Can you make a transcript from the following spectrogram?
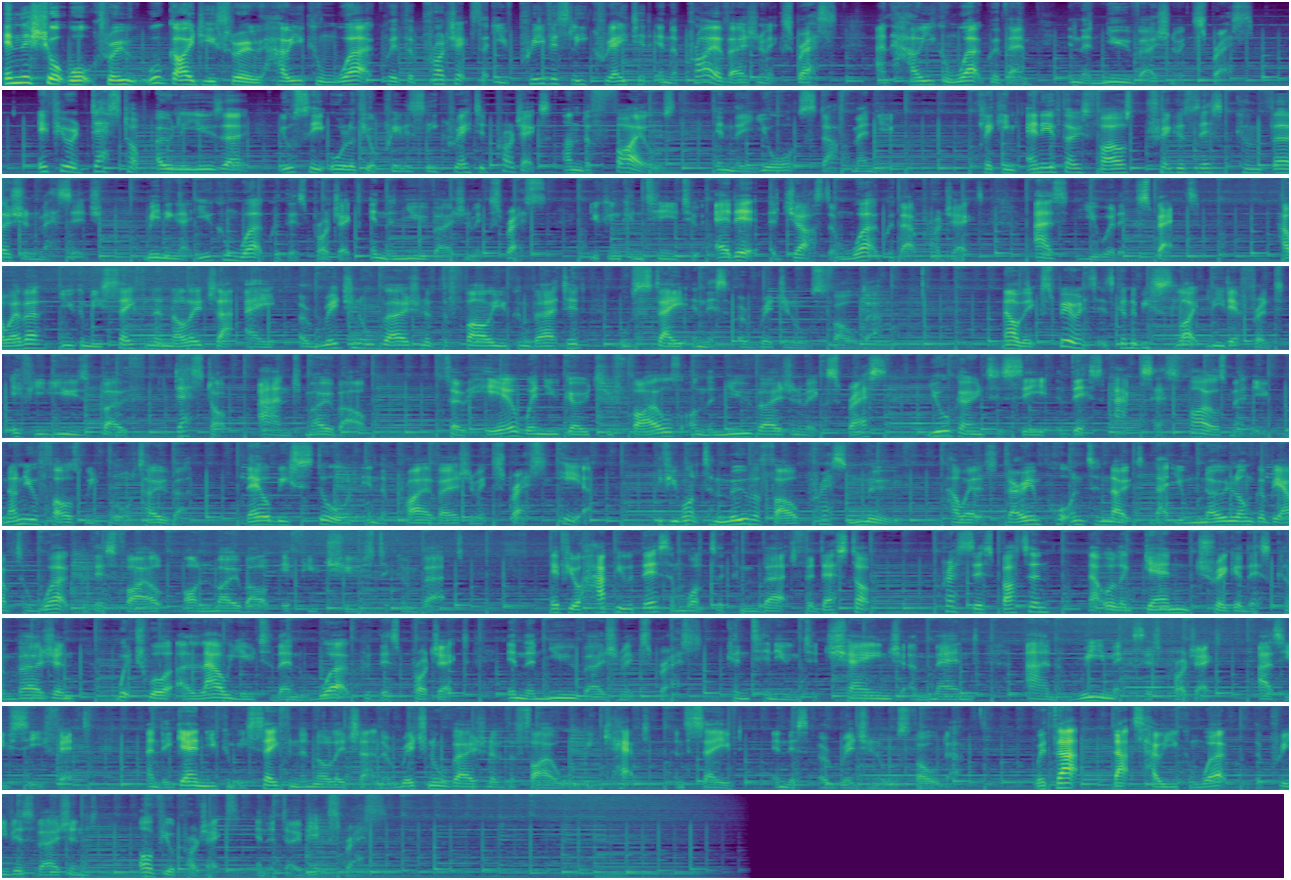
In this short walkthrough, we'll guide you through how you can work with the projects that you've previously created in the prior version of Express and how you can work with them in the new version of Express. If you're a desktop only user, you'll see all of your previously created projects under Files in the Your Stuff menu. Clicking any of those files triggers this conversion message, meaning that you can work with this project in the new version of Express. You can continue to edit, adjust, and work with that project as you would expect. However, you can be safe in the knowledge that a original version of the file you converted will stay in this originals folder. Now the experience is going to be slightly different if you use both desktop and mobile. So here, when you go to Files on the new version of Express, you're going to see this Access Files menu. None of your files we brought over. They will be stored in the prior version of Express here. If you want to move a file, press Move However, it's very important to note that you'll no longer be able to work with this file on mobile if you choose to convert. If you're happy with this and want to convert for desktop, press this button that will again trigger this conversion, which will allow you to then work with this project in the new version of Express, continuing to change, amend, and remix this project as you see fit. And again, you can be safe in the knowledge that an original version of the file will be kept and saved in this originals folder. With that, that's how you can work with the previous versions of your projects in Adobe Express.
